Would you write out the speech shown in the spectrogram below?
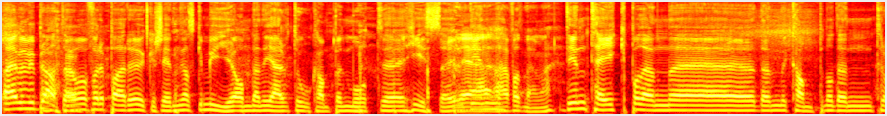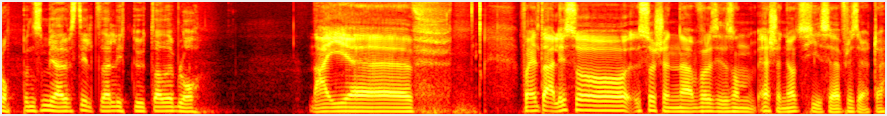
Nei, men Vi prata jo for et par uker siden ganske mye om denne Jerv 2-kampen mot uh, Hisøy. Det har Din, jeg fått med meg. din take på den, uh, den kampen og den troppen som Jerv stilte deg litt ut av det blå? Nei, eh, for helt ærlig så, så skjønner jeg For å si det sånn, jeg skjønner jo at Hise er frustrerte.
